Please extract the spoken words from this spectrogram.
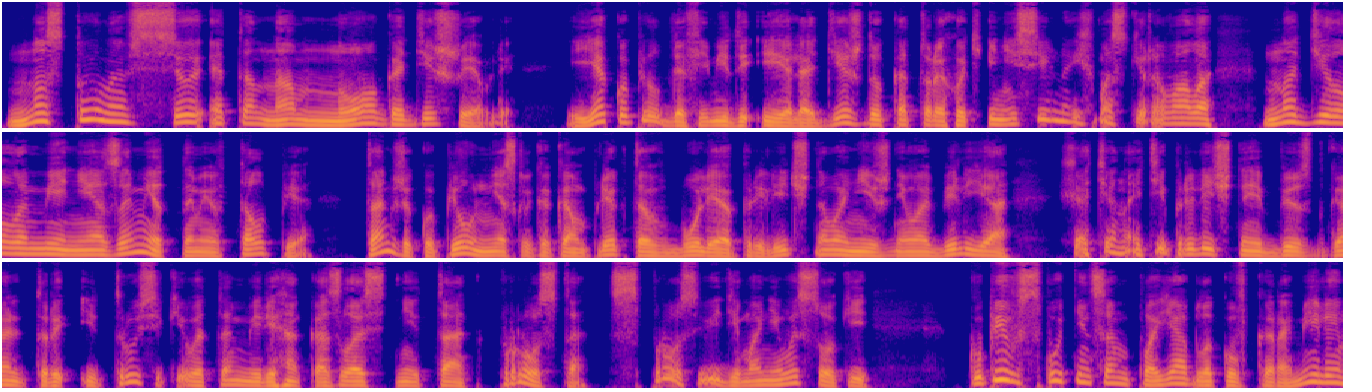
но стоило все это намного дешевле. Я купил для Фемиды и Эль одежду, которая хоть и не сильно их маскировала, но делала менее заметными в толпе. Также купил несколько комплектов более приличного нижнего белья, хотя найти приличные бюстгальтеры и трусики в этом мире оказалось не так просто. Спрос, видимо, невысокий. Купив спутницам по яблоку в карамели,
